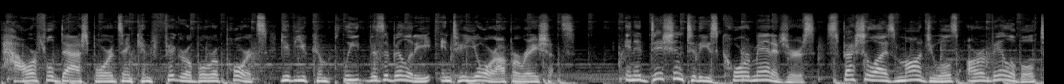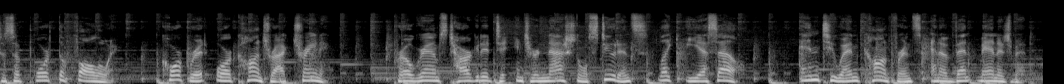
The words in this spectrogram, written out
Powerful dashboards and configurable reports give you complete visibility into your operations. In addition to these core managers, specialized modules are available to support the following corporate or contract training, programs targeted to international students like ESL, end to end conference and event management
